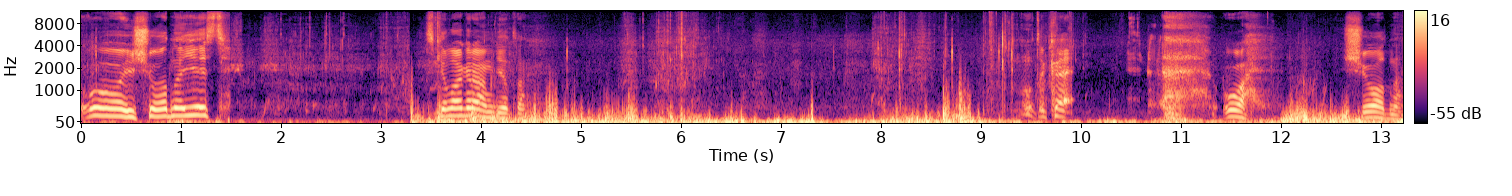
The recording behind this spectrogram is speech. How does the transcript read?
О, еще одна есть. С килограмм где-то. Ну такая. О, еще одна.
